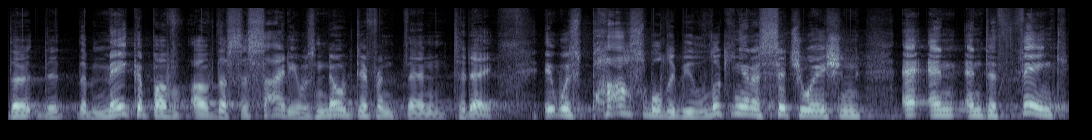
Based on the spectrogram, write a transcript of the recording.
the, the, the makeup of, of the society was no different than today. It was possible to be looking at a situation and, and, and to think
